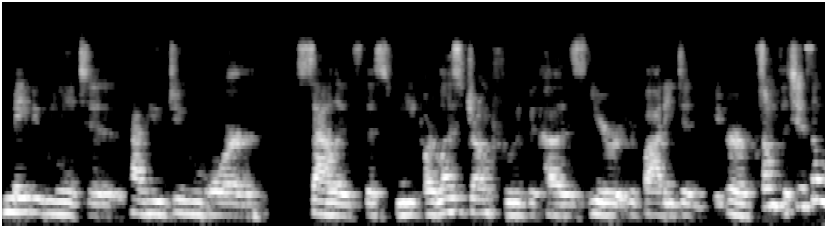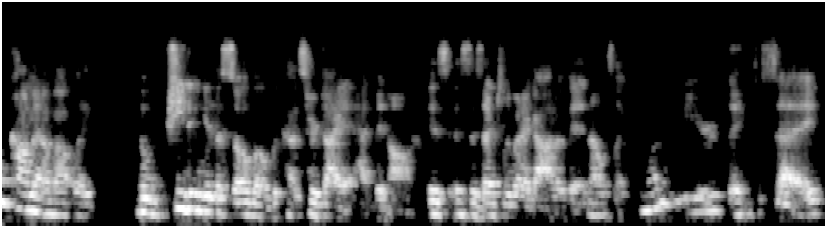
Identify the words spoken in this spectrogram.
maybe we need to have you do more salads this week or less junk food because your your body didn't or something she had some comment about like the she didn't get the solo because her diet had been off is is mm-hmm. essentially what I got out of it. And I was like, what a weird thing to say.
